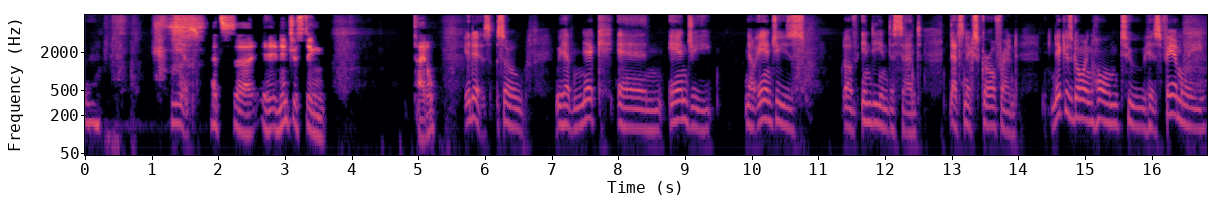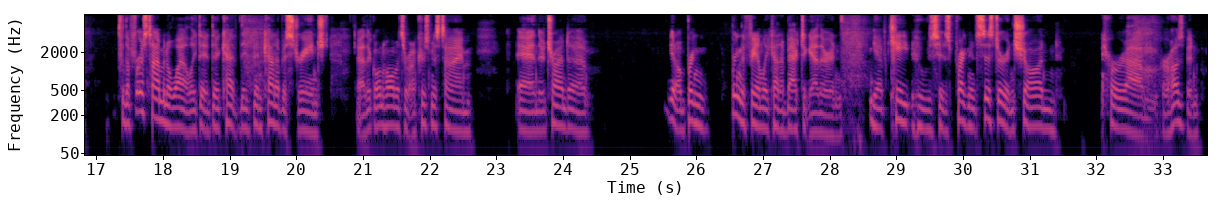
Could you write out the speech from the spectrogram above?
Yes, that's uh, an interesting title. it is. So we have Nick and Angie. Now Angie's of Indian descent. That's Nick's girlfriend. Nick is going home to his family for the first time in a while. Like they they're kind of, they've been kind of estranged. Uh, they're going home. It's around Christmas time, and they're trying to, you know, bring bring the family kind of back together. And you have Kate, who's his pregnant sister, and Sean, her um her husband.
